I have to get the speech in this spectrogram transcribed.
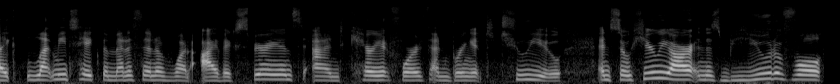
like, let me take the medicine of what I've experienced and carry it forth and bring it to you. And so here we are in this beautiful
